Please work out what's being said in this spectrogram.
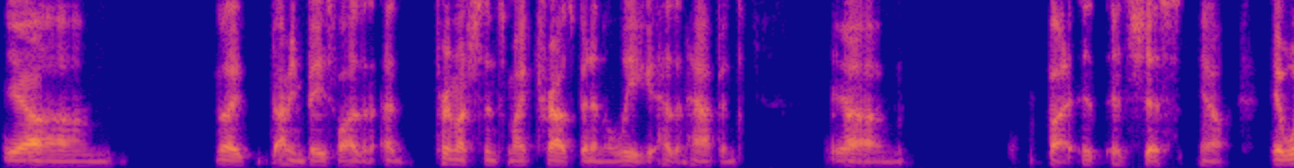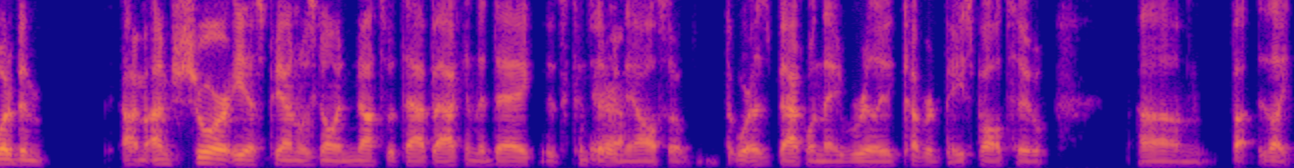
Yeah, Um, like I mean, baseball hasn't uh, pretty much since Mike Trout's been in the league, it hasn't happened. yeah. Um, but it, it's just you know it would have been. I'm, I'm sure ESPN was going nuts with that back in the day. It's considering they also, whereas back when they really covered baseball too. Um, but like,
